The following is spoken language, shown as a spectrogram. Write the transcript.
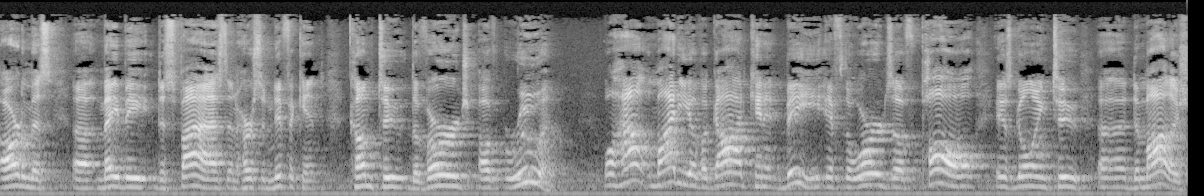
Artemis uh, may be despised and her significance come to the verge of ruin. Well, how mighty of a God can it be if the words of Paul is going to uh, demolish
